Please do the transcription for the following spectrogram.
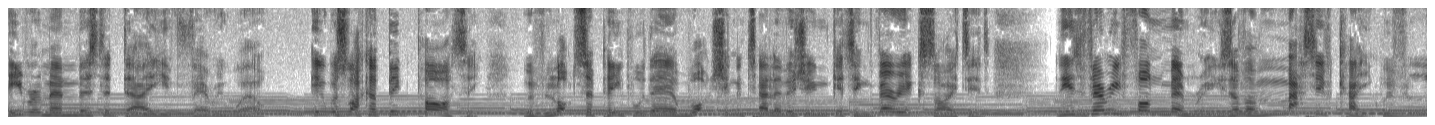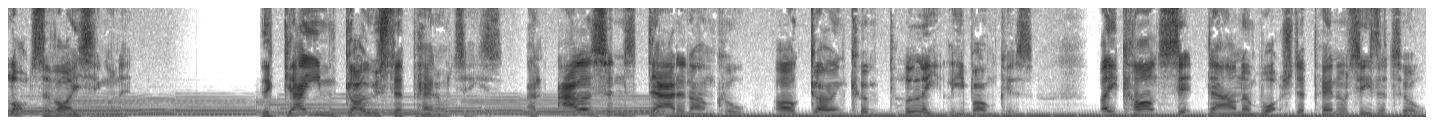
He remembers the day very well. It was like a big party, with lots of people there watching the television, getting very excited, and he has very fond memories of a massive cake with lots of icing on it. The game goes to penalties, and Alisson's dad and uncle are going completely bonkers. They can't sit down and watch the penalties at all.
